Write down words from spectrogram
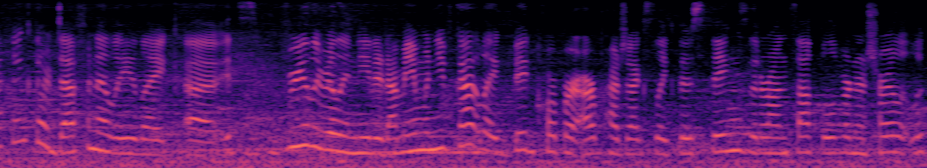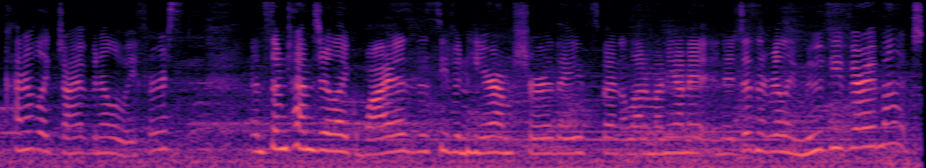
I think they're definitely like uh, it's really really needed. I mean, when you've got like big corporate art projects like those things that are on South Boulevard in Charlotte look kind of like giant vanilla wafers, and sometimes you're like, why is this even here? I'm sure they spent a lot of money on it, and it doesn't really move you very much.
